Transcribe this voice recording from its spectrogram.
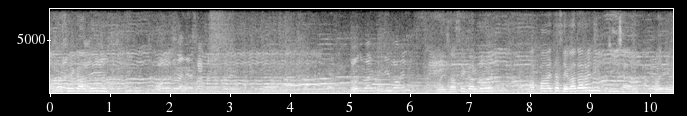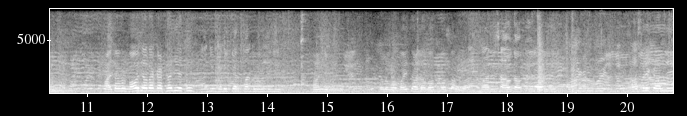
ਸਤਿ ਸ੍ਰੀ ਅਕਾਲ ਜੀ। ਹਾਂਜੀ ਸਤਿ ਸ੍ਰੀ ਅਕਾਲ ਜੀ। ਆਪਾਂ ਇੱਥੇ ਸੇਵਾਦਾਰ ਹਾਂ ਜੀ? ਜੀ ਸਰ। ਹਾਂਜੀ ਹਾਂਜੀ ਅੱਜ ਤਾਂ ਫਿਰ ਬਹੁਤ ਜ਼ਿਆਦਾ ਇਕੱਠ ਹੈ ਜੀ ਇੱਥੇ। ਹਾਂਜੀ ਬੜੀ ਕਿਰਪਾ ਗੁਰੂ ਜੀ। ਦੀ ਹਾਂਜੀ ਹਾਂਜੀ। ਚਲੋ ਬਾਬਾ ਜੀ ਤੁਹਾਡਾ ਬਹੁਤ ਬਹੁਤ ਧੰਨਵਾਦ। ਵਾਰੀ ਸਾਹਿਬ ਦਾ ਉੱਤੇ ਰਾਜ ਜੀ। ਸਤਿ ਸ੍ਰੀ ਅਕਾਲ ਜੀ।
